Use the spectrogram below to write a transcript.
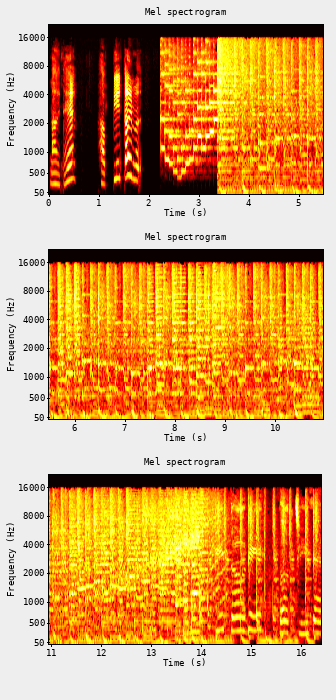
Now で？ハッピータイム。い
